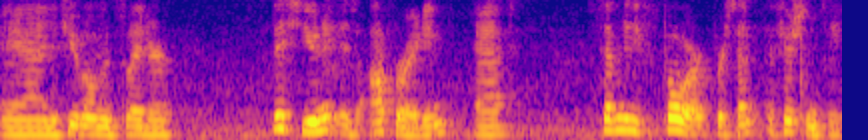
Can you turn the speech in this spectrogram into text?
And a few moments later, this unit is operating at 74% efficiency.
